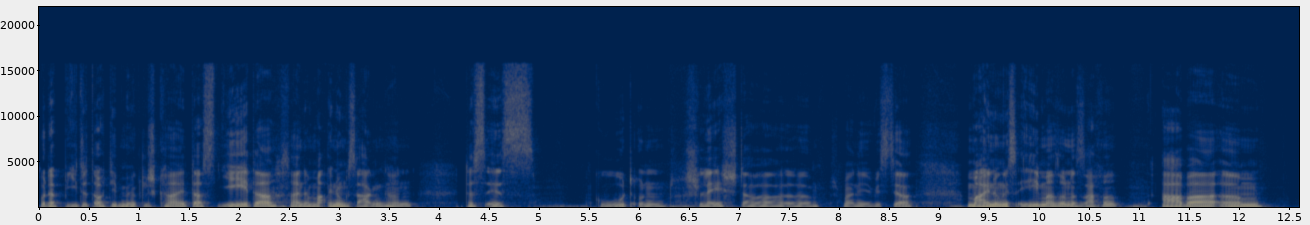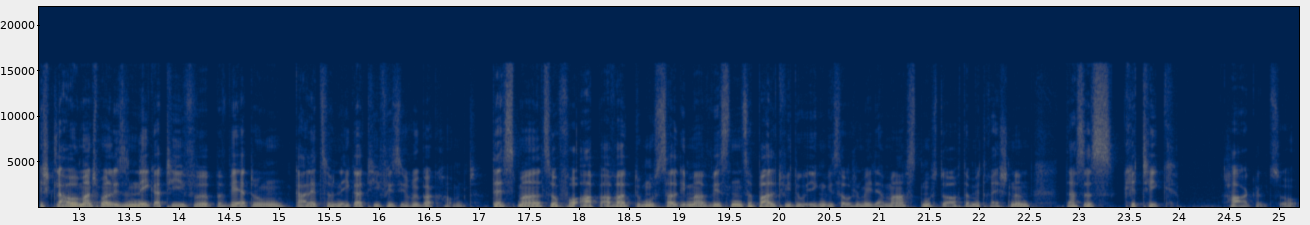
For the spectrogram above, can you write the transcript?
oder bietet auch die Möglichkeit, dass jeder seine Meinung sagen kann. Das ist gut und schlecht, aber äh, ich meine, ihr wisst ja, Meinung ist eh immer so eine Sache. Aber ähm, ich glaube, manchmal ist eine negative Bewertung gar nicht so negativ, wie sie rüberkommt. Das mal so vorab, aber du musst halt immer wissen, sobald wie du irgendwie Social Media machst, musst du auch damit rechnen, dass es Kritik hagelt so.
